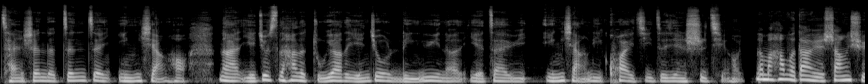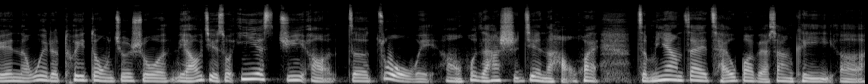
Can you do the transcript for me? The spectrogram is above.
产生的真正影响》哈。那也就是他的主要的研究领域呢，也在于影响力会计这件事情哈。那么哈佛大学商学院呢，为了推动就是说了解说 ESG 啊的作为啊，或者他实践。的好坏怎么样在财务报表上可以呃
